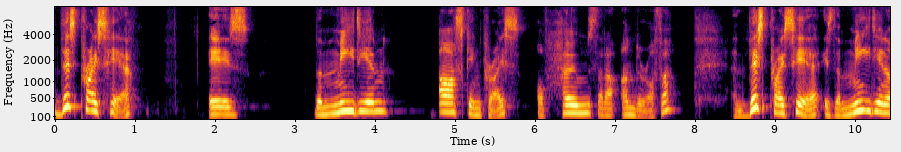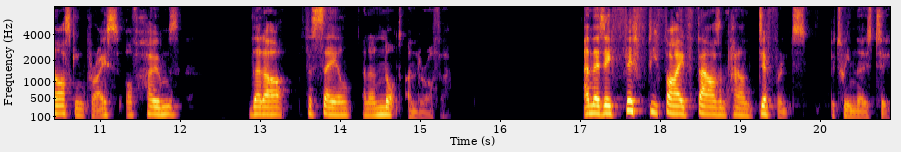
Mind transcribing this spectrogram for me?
this price here is the median asking price of homes that are under offer. And this price here is the median asking price of homes that are for sale and are not under offer. And there's a £55,000 difference between those two.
